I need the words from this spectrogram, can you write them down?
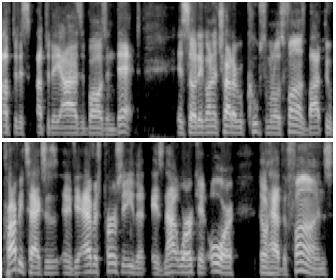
up to this up to their eyes and balls in debt. And so they're going to try to recoup some of those funds by through property taxes. And if your average person either is not working or don't have the funds,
